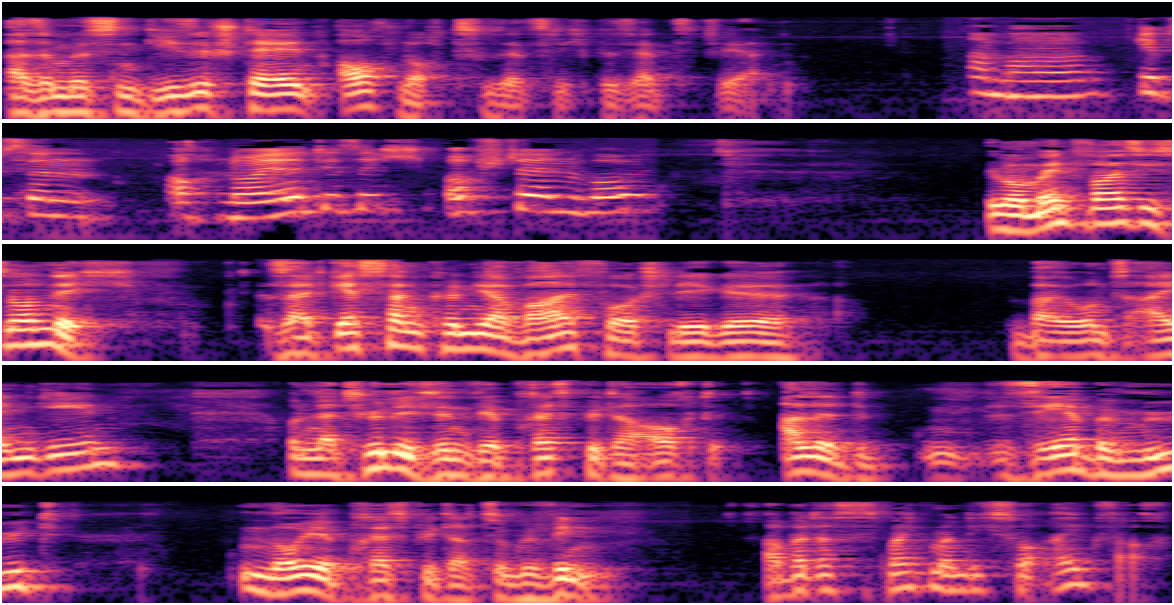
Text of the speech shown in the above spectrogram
Also müssen diese Stellen auch noch zusätzlich besetzt werden. Aber gibt es denn auch neue, die sich aufstellen wollen? Im Moment weiß ich es noch nicht. Seit gestern können ja Wahlvorschläge bei uns eingehen. Und natürlich sind wir Presbyter auch alle sehr bemüht, neue Presbyter zu gewinnen. Aber das ist manchmal nicht so einfach.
